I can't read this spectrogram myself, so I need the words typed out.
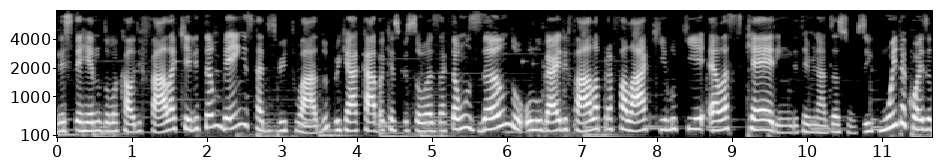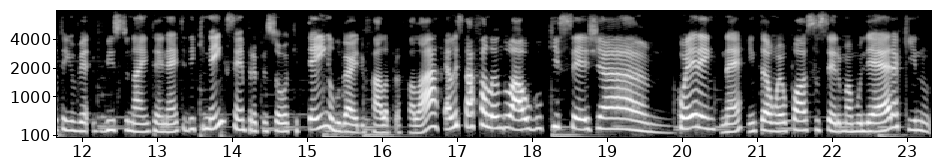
nesse terreno do local de fala, que ele também está desvirtuado, porque acaba que as pessoas estão usando o lugar de fala para falar aquilo que elas querem em determinados assuntos. E muita coisa eu tenho visto na internet de que nem sempre a pessoa que tem o lugar de fala para falar, ela está falando algo que seja coerente, né? Então eu posso ser uma mulher aqui no,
